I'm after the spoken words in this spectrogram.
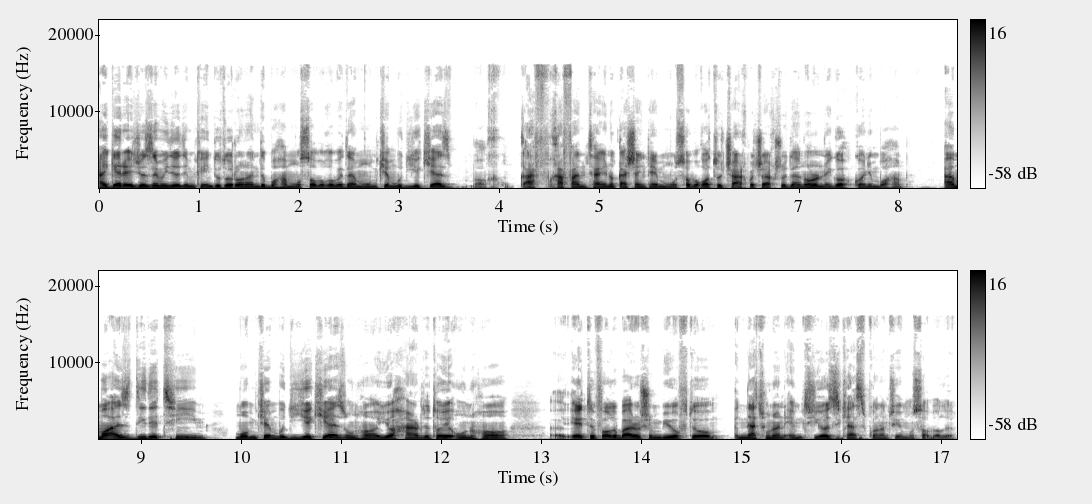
اگر اجازه می‌دادیم که این دوتا راننده با هم مسابقه بدن ممکن بود یکی از خفنترین و قشنگترین مسابقات و چرخ به چرخ شدن رو نگاه کنیم با هم. اما از دید تیم ممکن بود یکی از اونها یا هر دوتای اونها اتفاق براشون بیفته و نتونن امتیازی کسب کنن توی مسابقه.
